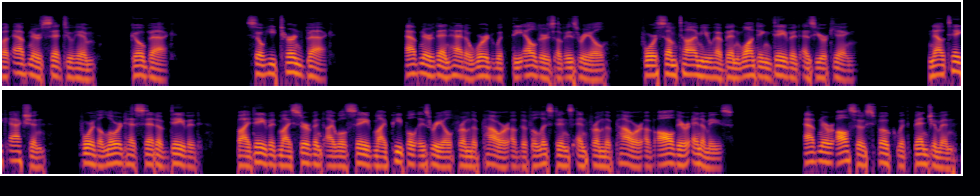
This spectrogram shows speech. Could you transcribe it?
But Abner said to him, Go back. So he turned back. Abner then had a word with the elders of Israel, For some time you have been wanting David as your king. Now take action, for the Lord has said of David, by David my servant I will save my people Israel from the power of the Philistines and from the power of all their enemies. Abner also spoke with Benjamin,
